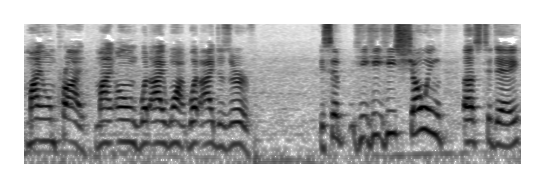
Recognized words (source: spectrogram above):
my own pride, my own what I want, what I deserve. He's, he, he, he's showing us today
